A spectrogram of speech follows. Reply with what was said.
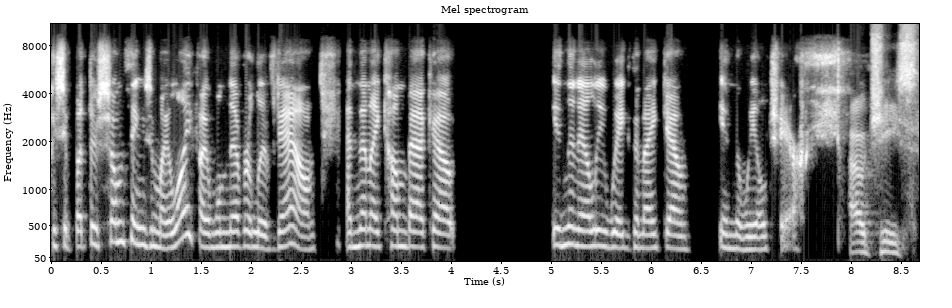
I said, "But there's some things in my life I will never live down." And then I come back out in the Nellie wig, the nightgown, in the wheelchair. Oh, geez.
